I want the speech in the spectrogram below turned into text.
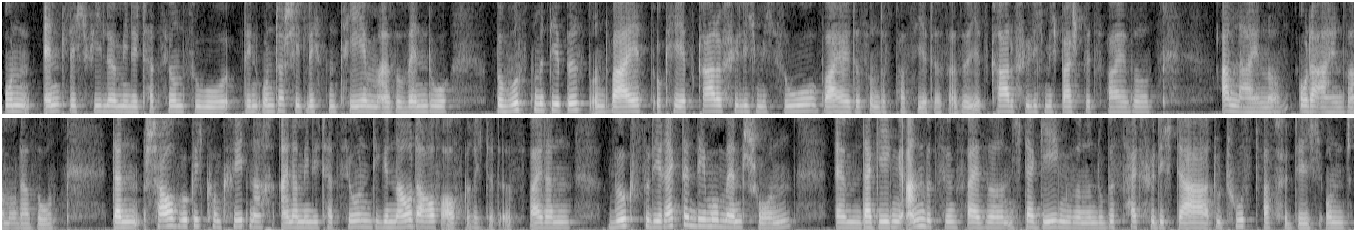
unendlich viele Meditationen zu den unterschiedlichsten Themen. Also wenn du bewusst mit dir bist und weißt, okay, jetzt gerade fühle ich mich so, weil das und das passiert ist. Also jetzt gerade fühle ich mich beispielsweise alleine oder einsam oder so. Dann schau wirklich konkret nach einer Meditation, die genau darauf ausgerichtet ist, weil dann wirkst du direkt in dem Moment schon ähm, dagegen an, beziehungsweise nicht dagegen, sondern du bist halt für dich da, du tust was für dich und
